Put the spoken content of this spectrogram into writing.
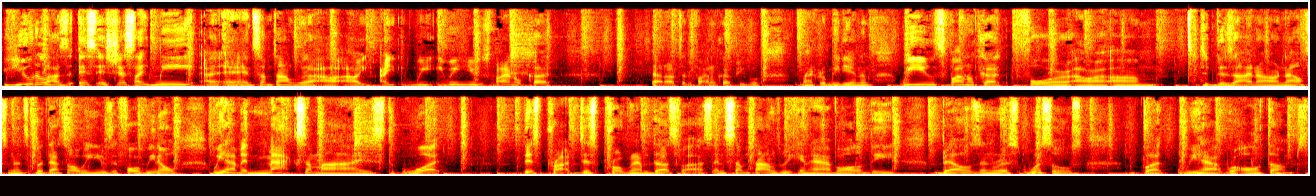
utilize it. It's, it's just like me, uh, and sometimes I, I, I we we use Final Cut. Shout out to the Final Cut people, Macromedia and them. We use Final Cut for our um to design our announcements, but that's all we use it for. We don't we haven't maximized what this pro this program does for us. And sometimes we can have all of the bells and whis- whistles, but we have we're all thumbs,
